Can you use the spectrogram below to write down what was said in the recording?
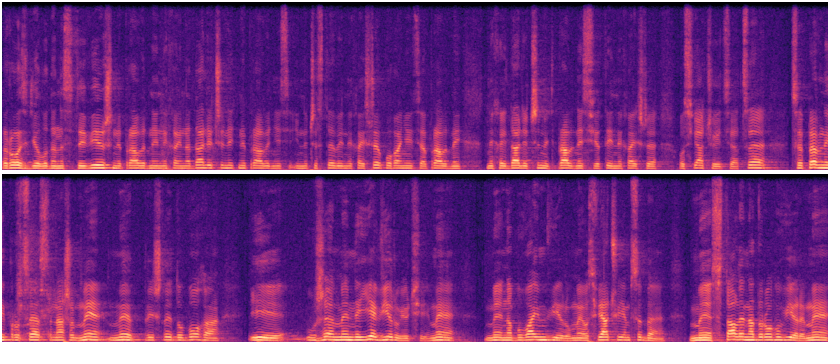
розділ, 11 вірш, неправедний нехай надалі чинить неправедність, і нечистивий нехай ще поганюється, а праведний нехай далі чинить праведний святий, нехай ще освячується. Це, це певний процес наш. Ми, ми прийшли до Бога і вже ми не є віруючі. Ми, ми набуваємо віру, ми освячуємо себе. Ми стали на дорогу віри, ми,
